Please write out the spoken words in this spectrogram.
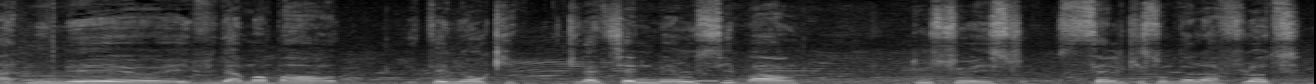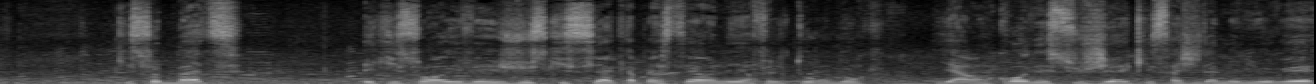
animée euh, évidemment par les qui, qui la tiennent, mais aussi par tous ceux celles qui sont dans la flotte, qui se battent et qui sont arrivés jusqu'ici à Capesterre en ayant fait le tour. Donc il y a encore des sujets qu'il s'agit d'améliorer.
